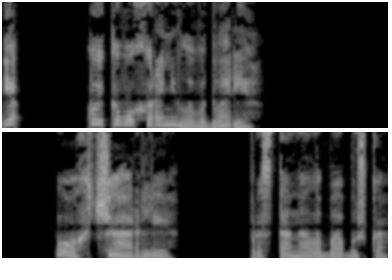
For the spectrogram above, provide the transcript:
«Я кое-кого хоронила во дворе». «Ох, Чарли!» — простонала бабушка.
